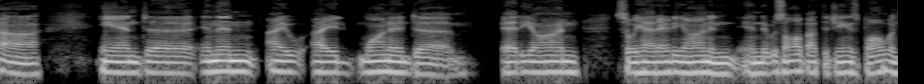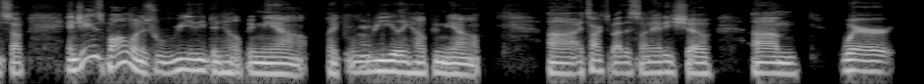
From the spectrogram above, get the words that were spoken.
Uh, and uh, and then I I wanted uh, Eddie on, so we had Eddie on, and and it was all about the James Baldwin stuff. And James Baldwin has really been helping me out, like mm-hmm. really helping me out. Uh, I talked about this on Eddie's show, um, where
